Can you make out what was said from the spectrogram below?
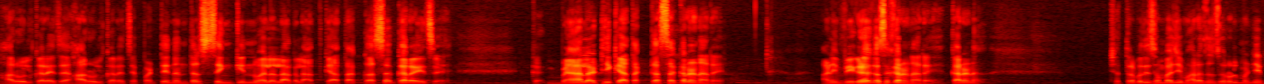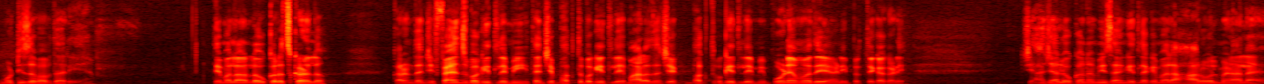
हा रोल करायचा आहे हा रोल करायचा आहे पण ते नंतर सिंक इन व्हायला लागलात की आता कसं करायचं आहे क मिळालं ठीक आहे आता कसं करणार आहे आणि वेगळं कसं करणार आहे कारण छत्रपती संभाजी महाराजांचा रोल म्हणजे एक मोठी जबाबदारी आहे. ते मला लवकरच कळलं. कारण त्यांचे फॅन्स बघितले मी त्यांचे भक्त बघितले महाराजांचे भक्त बघितले मी पुण्यामध्ये आणि प्रत्येकाकडे. ज्या ज्या लोकांना मी सांगितलं की मला हा रोल मिळाला आहे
